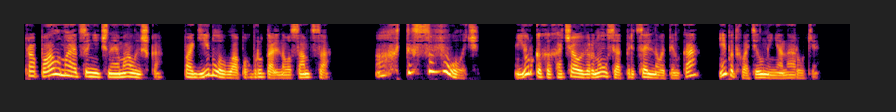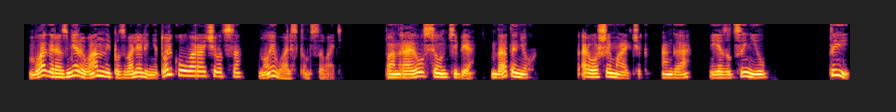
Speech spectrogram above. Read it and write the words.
пропала моя циничная малышка, погибла в лапах брутального самца. Ах ты сволочь! Юрка хохоча увернулся от прицельного пинка и подхватил меня на руки. Благо размеры ванной позволяли не только уворачиваться, но и вальс танцевать. Понравился он тебе, да, Танюх? Хороший мальчик, ага, я заценил. Ты,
